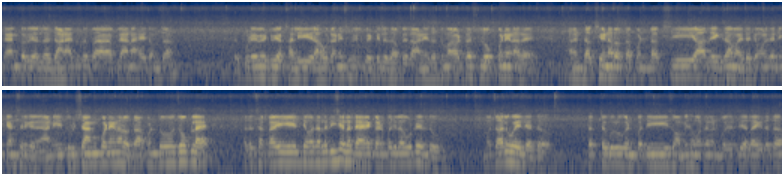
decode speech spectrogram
प्लॅन करूया. जाण्याचा तर प्लॅन आहे आमचा. तर पुढे भेटूया. खाली राहुल आणि सुनील भेटेलच आपल्याला. आणि तसं मला वाटतं श्लोक पण येणार आहे. आणि दक्ष येणार होता. पण दक्षी आज एक्झाम आहे. त्याच्यामुळे त्यांनी कॅन्सल केलं आणि तुळशांग पण येणार होता. पण तो झोपला आहे आता सकाळी येईल तेव्हा त्याला दिसेल डायरेक्ट गणपतीला उठेल तो. मग चालू होईल त्याचं. दत्तगुरू गणपती स्वामी समर्थ गणपती त्याला एकदा तर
